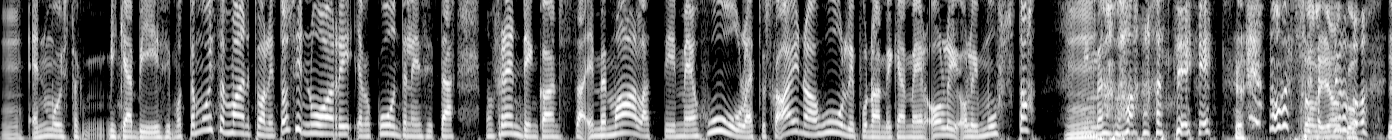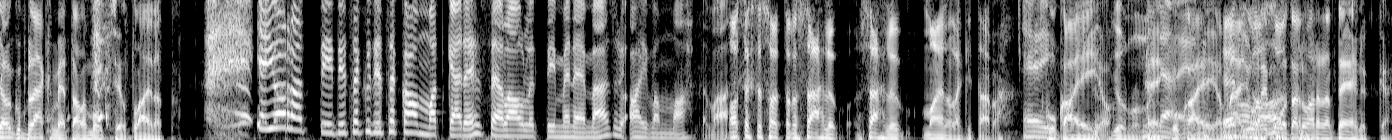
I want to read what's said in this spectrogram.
Mm. En muista mikä biisi, mutta muistan vain, että mä olin tosi nuori ja mä kuuntelin sitä mun friendin kanssa ja me maalattiin meidän huulet, koska ainoa huulipuna, mikä meillä oli, oli musta. Mm. niin me musta Se oli jonkun, jonkun black metal mutsilta lainattu. Ja jorattiin, tiiätkö, kun tiiätkö, kammat kädessä ja laulettiin menemään. Se oli aivan mahtavaa. Oletteko te soittanut sähly, sählymailalla kitaraa? Ei. Kuka ei ole? Junnuna. Ei, Näin. kuka ei ole. Mä en juuri ole. muuta nuorena tehnytkään.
